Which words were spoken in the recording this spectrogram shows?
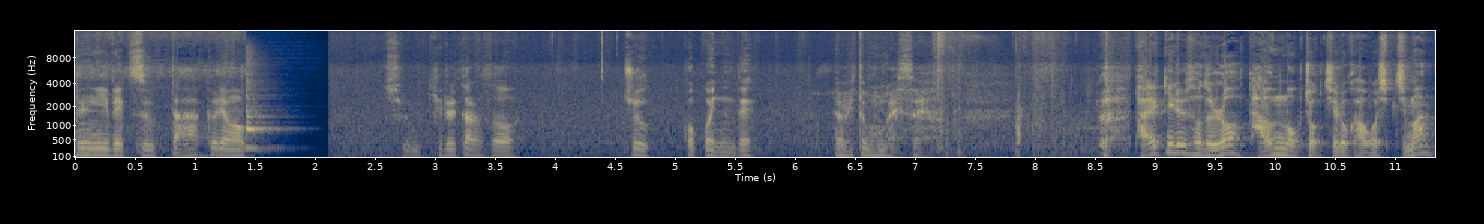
능이 백숙 딱 끓여 먹. 지금 길을 따라서 쭉 걷고 있는데 여기 또 뭔가 있어요. 발길을 서둘러 다음 목적지로 가고 싶지만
